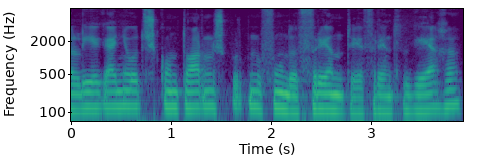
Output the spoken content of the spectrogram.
ali ganha outros contornos, porque no fundo a frente é a frente de guerra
